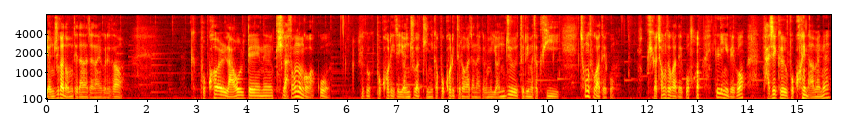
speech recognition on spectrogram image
연주가 너무 대단하잖아요. 그래서 그 보컬 나올 때는 귀가 썩는 것 같고 그리고 보컬이 이제 연주가 기니까 보컬이 들어가잖아요. 그러면 연주 들으면서 귀 청소가 되고 귀가 청소가 되고 힐링이 되고 다시 그 보컬이 나오면은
